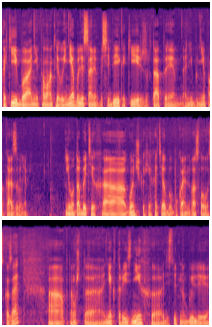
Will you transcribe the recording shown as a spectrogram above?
какие бы они талантливые не были сами по себе и какие результаты они бы не показывали. И вот об этих гонщиках я хотел бы буквально два слова сказать потому что некоторые из них действительно были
